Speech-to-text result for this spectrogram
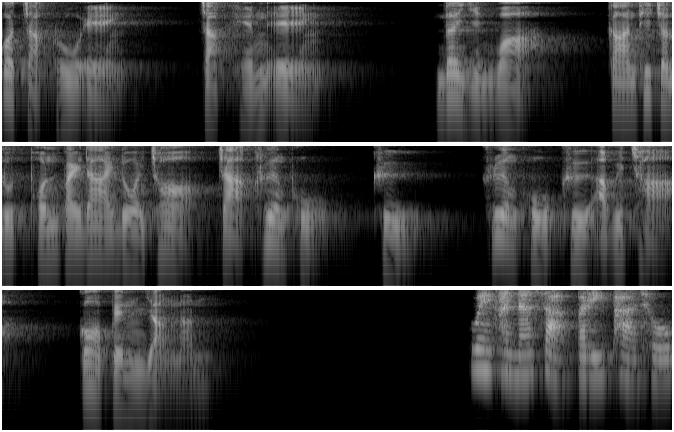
ก็จักรู้เอง จักเห็นเอง ได้ยินว่า การที่จะหลุดพ้นไปได้โดยชอบจากเครื่องผูก คือ เครื่องผูกคืออวิชชา ก็เป็นอย่างนั้น เวคณสะปริพาชก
